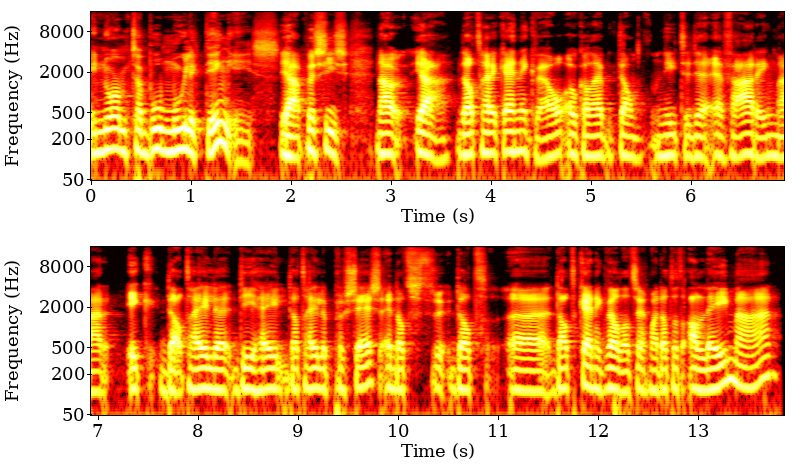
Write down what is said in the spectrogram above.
enorm taboe moeilijk ding is. Ja, precies. Nou ja, dat herken ik wel. Ook al heb ik dan niet de ervaring. Maar ik, dat hele, die heel, dat hele proces en dat, dat, eh, dat ken ik wel. Dat zeg maar dat het alleen maar,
